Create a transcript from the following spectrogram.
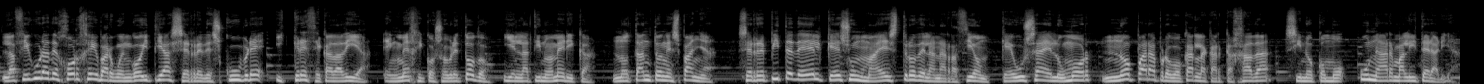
La figura de Jorge Ibargüengoitia se redescubre y crece cada día, en México sobre todo, y en Latinoamérica, no tanto en España. Se repite de él que es un maestro de la narración, que usa el humor no para provocar la carcajada, sino como una arma literaria.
